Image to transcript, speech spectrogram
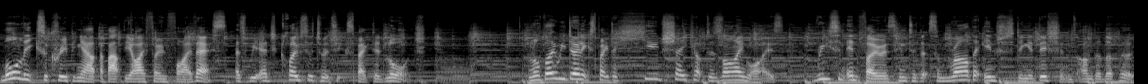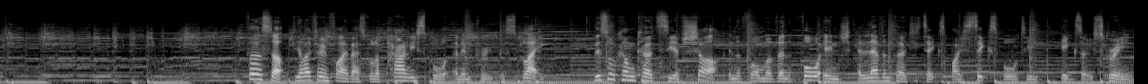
More leaks are creeping out about the iPhone 5S as we edge closer to its expected launch. And although we don't expect a huge shake-up design-wise, recent info has hinted at some rather interesting additions under the hood. First up, the iPhone 5S will apparently sport an improved display. This will come courtesy of Sharp in the form of a 4-inch 1136 by 640 IGZO screen,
